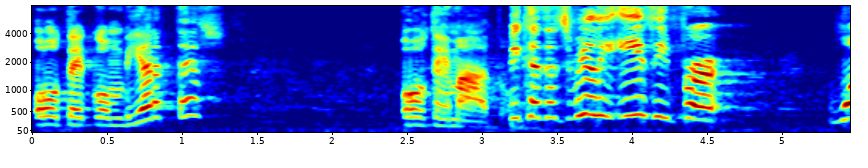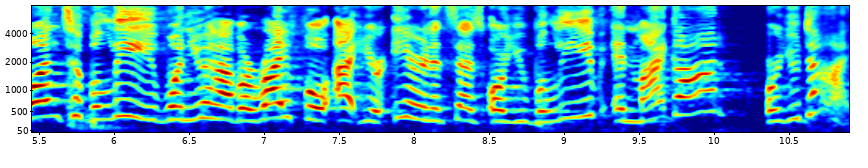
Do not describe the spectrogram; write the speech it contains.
o te conviertes o te mato. Because it's really easy for one to believe when you have a rifle at your ear and it says, or you believe in my God or you die.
